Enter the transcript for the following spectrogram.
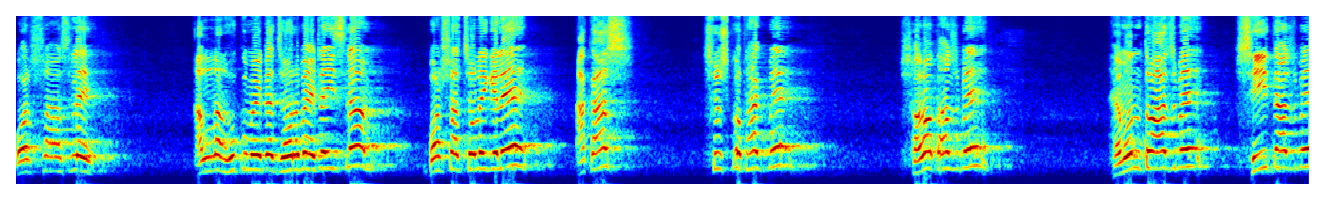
বর্ষা আসলে আল্লাহর হুকুমে এটা ঝরবে, এটা ইসলাম। বর্ষা চলে গেলে আকাশ শুষ্ক থাকবে, শরৎ আসবে, হেমন্ত আসবে শীত আসবে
